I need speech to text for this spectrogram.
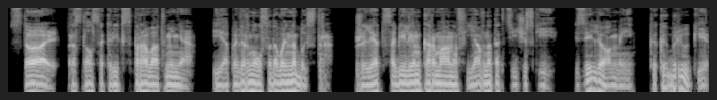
«Стой!» — раздался крик справа от меня. Я повернулся довольно быстро. Жилет с обилием карманов, явно тактический. Зеленый, как и брюки.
